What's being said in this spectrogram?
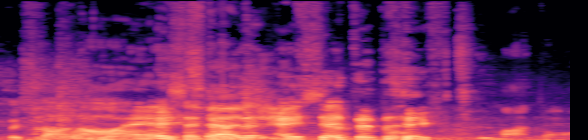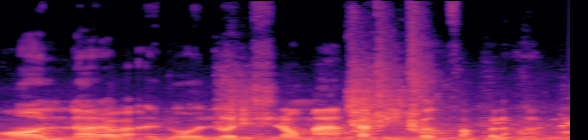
Questa No, no, è Drift. è set adrift. Madonna, non, non riuscirò mai a capire cosa fa quella carta.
